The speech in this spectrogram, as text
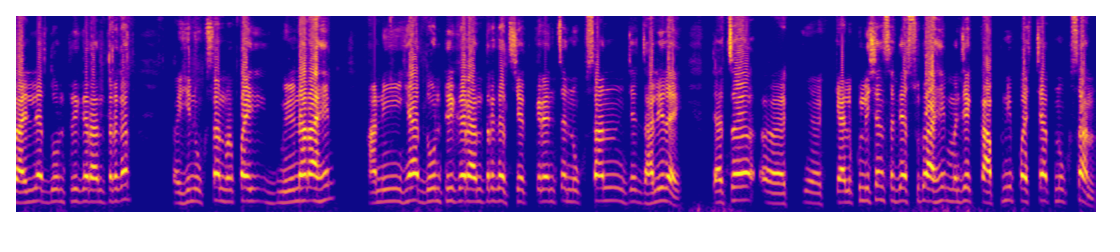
राहिलेल्या दोन ट्रिगर अंतर्गत ही नुकसान भरपाई मिळणार आहे. आणि ह्या दोन ट्रिगर अंतर्गत शेतकऱ्यांचं नुकसान जे झालेलं आहे त्याचं कॅल्क्युलेशन सध्या सुरू आहे. म्हणजे कापणी पश्चात नुकसान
